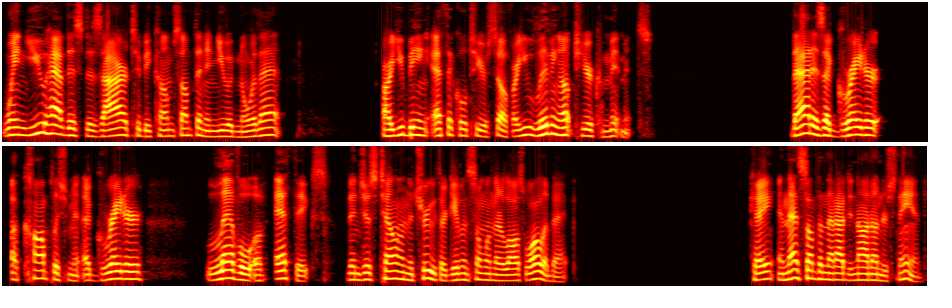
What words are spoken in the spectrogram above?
when you have this desire to become something and you ignore that, are you being ethical to yourself? Are you living up to your commitments? That is a greater accomplishment, a greater level of ethics than just telling the truth or giving someone their lost wallet back. Okay? And that's something that I did not understand.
